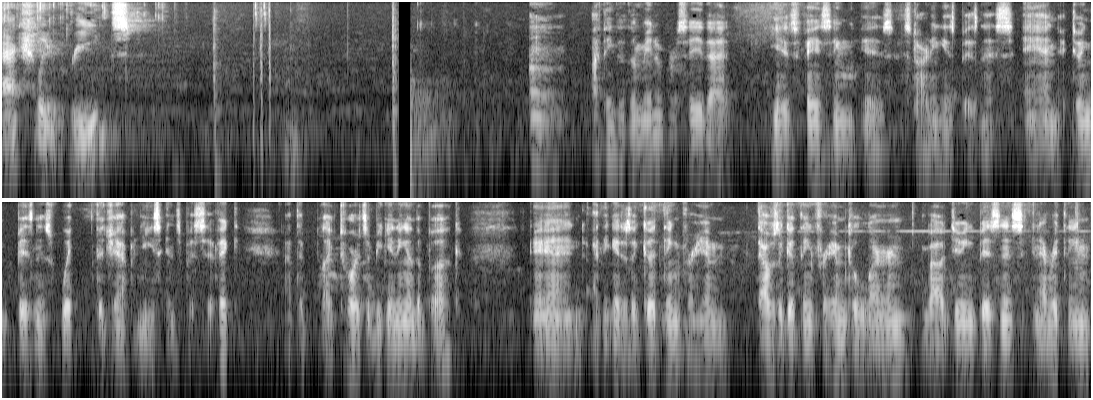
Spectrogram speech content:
Actually Reads. Um, I think that the main adversity that he is facing is starting his business and doing business with the Japanese in specific at the like towards the beginning of the book. And I think it is a good thing for him. That was a good thing for him to learn about doing business and everything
